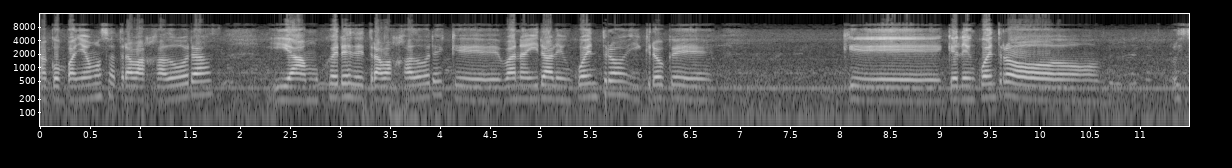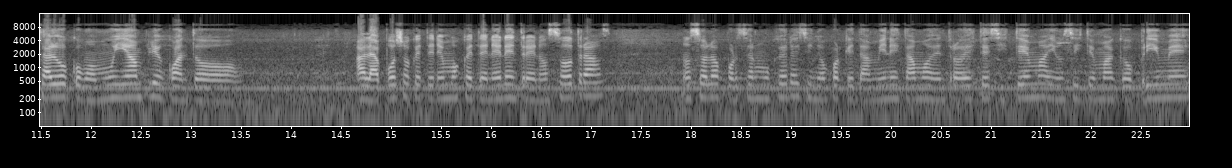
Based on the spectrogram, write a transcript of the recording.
acompañamos a trabajadoras y a mujeres de trabajadores que van a ir al encuentro y creo que, que, que el encuentro es algo como muy amplio en cuanto al apoyo que tenemos que tener entre nosotras no solo por ser mujeres, sino porque también estamos dentro de este sistema y un sistema que oprime,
